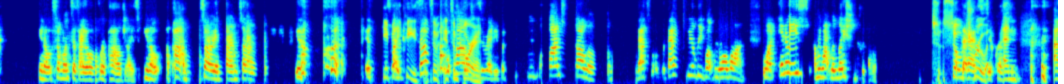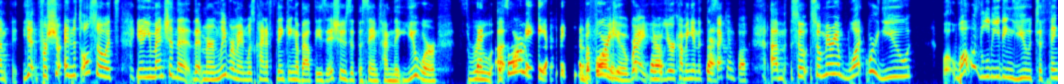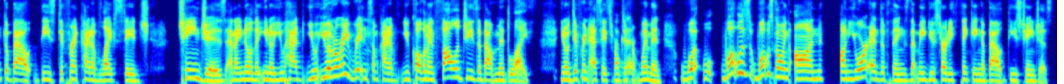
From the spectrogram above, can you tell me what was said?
you know, someone says I over apologize. You know, I'm sorry, I'm sorry. You know, it's Keeping like, the peace. It's, it's important. Already, but we want shalom. That's what that's really what we all want. We want inner peace and we want relationship so true and um yeah for sure and it's also it's you know you mentioned that that Miriam Lieberman was kind of thinking about these issues at the same time that you were through uh, before me before, before you right you know, you're coming in at the yeah. second book um so so Miriam what were you what was leading you to think about these different kind of life stage changes and i know that you know you had you you have already written some kind of you call them anthologies about midlife you know different essays from okay. different women. What what was what was going on on your end of things that made you started thinking about these changes?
